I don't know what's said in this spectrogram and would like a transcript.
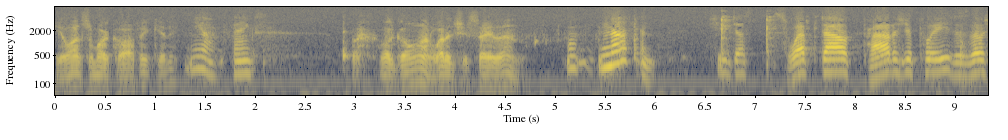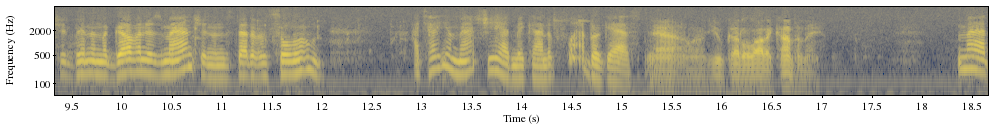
You want some more coffee, Kitty? Yeah, thanks. Well, go on. What did she say then? Well, nothing. She just swept out, proud as you please, as though she'd been in the governor's mansion instead of a saloon. I tell you, Matt, she had me kind of flabbergasted. Yeah, well, you've got a lot of company. Matt,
